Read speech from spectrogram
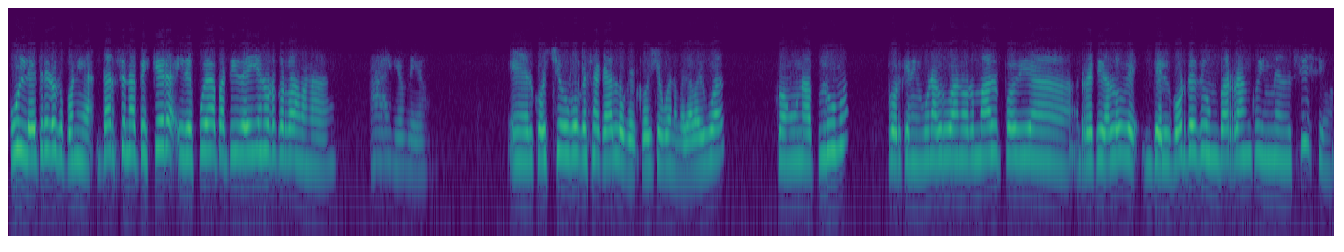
un letrero que ponía darse una pesquera y después a partir de ella no recordaba más nada. Ay, Dios mío. El coche hubo que sacarlo, que el coche, bueno, me daba igual, con una pluma porque ninguna grúa normal podía retirarlo de, del borde de un barranco inmensísimo.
